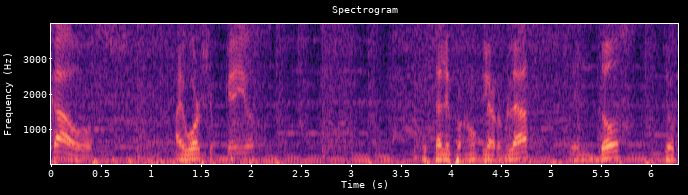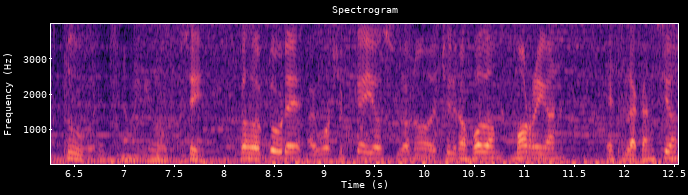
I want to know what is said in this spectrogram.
caos. I worship chaos. Que sale por Nuclear Blast el 2 de octubre, si no me equivoco. Sí, 2 de octubre, I Worship Chaos, lo nuevo de Children of Bodom. Morrigan es la canción.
